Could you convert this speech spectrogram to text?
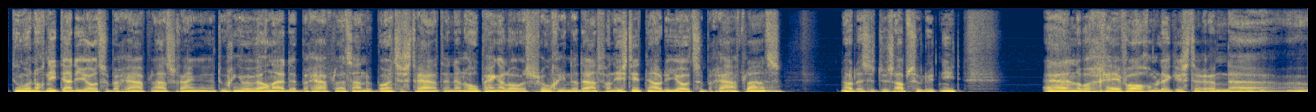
toen we nog niet naar de Joodse begraafplaats gingen, toen gingen we wel naar de begraafplaats aan de Bornse straat. En een hoop Hengeloers vroegen inderdaad: van, is dit nou de Joodse begraafplaats? Nou, dat is het dus absoluut niet. En op een gegeven ogenblik is er een, eh,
